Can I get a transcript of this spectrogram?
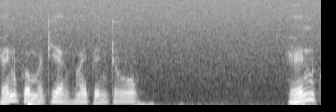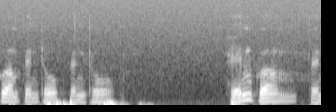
เห็นความไม่เที่ยงไม่เป็นทุกข์เห็นความเป็นทุกข์เป็นทุกข์เห็นความเป็น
